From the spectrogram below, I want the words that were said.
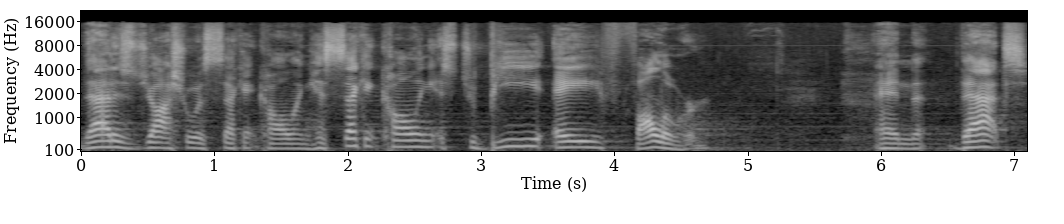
That is Joshua's second calling. His second calling is to be a follower. And that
